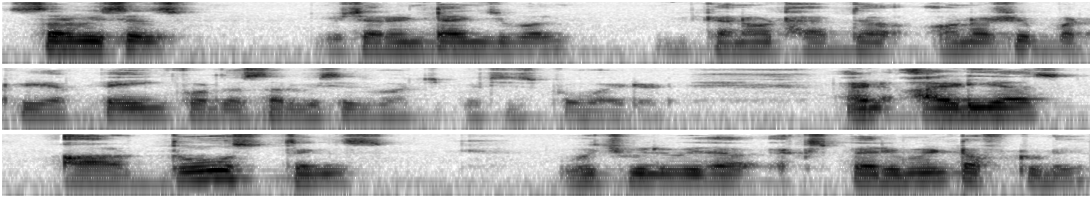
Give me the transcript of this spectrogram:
Services which are intangible we cannot have the ownership but we are paying for the services which, which is provided. And ideas are those things which will be the experiment of today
